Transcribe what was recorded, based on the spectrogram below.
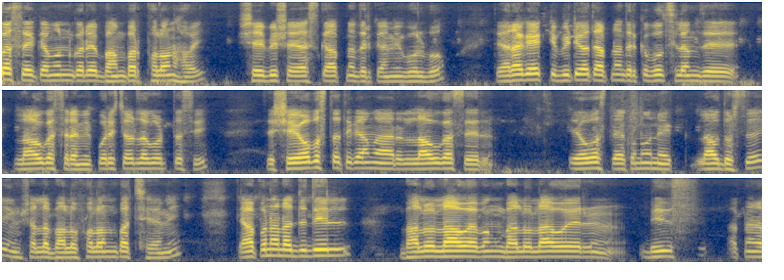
গাছে কেমন করে বাম্পার ফলন হয়, সেই বিষয়ে আজকে আপনাদেরকে আমি বলব। তো এর আগে একটি ভিডিওতে আপনাদেরকে বলছিলাম যে, লাউ গাছের আমি পরিচর্যা করতেছি। যে সেই অবস্থা থেকে আমার লাউ গাছের এই অবস্থা এখন অনেক লাউ ধরছে, ইনশাল্লাহ ভালো ফলন পাচ্ছি আমি। তো আপনারা যদি ভালো লাউ এবং ভালো লাউয়ের বীজ আপনারা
